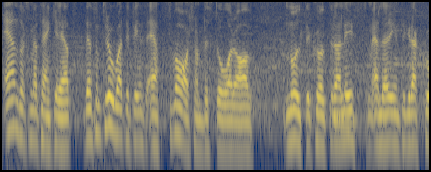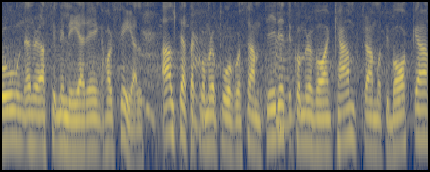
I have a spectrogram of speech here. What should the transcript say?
en sak som jag tänker är att den som tror att det finns ett svar som består av multikulturalism eller integration eller assimilering har fel. Allt detta kommer att pågå samtidigt. Det kommer att vara en kamp fram och tillbaka.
